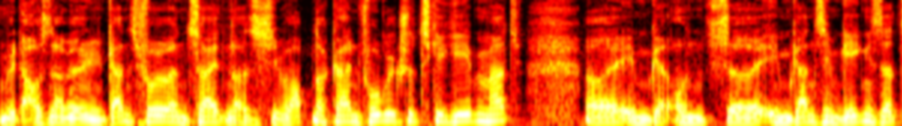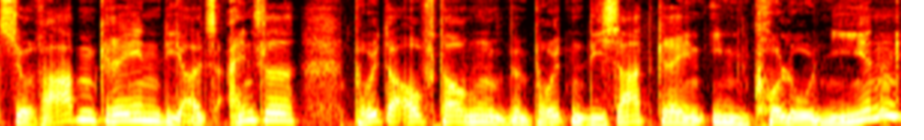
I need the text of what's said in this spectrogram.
mit Ausnahme in ganz früheren Zeiten, als es überhaupt noch keinen Vogelschutz gegeben hat. Äh, und äh, im ganz im Gegensatz zu Rabenkrähen, die als Einzelbrüter auftauchen, brüten die Saatkrähen in Kolonien.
